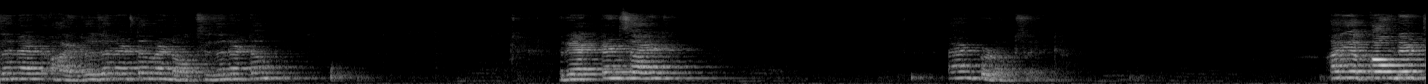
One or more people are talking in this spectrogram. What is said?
hydrogen hydrogen atom and oxygen atom reactant side and product side hurry up count it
